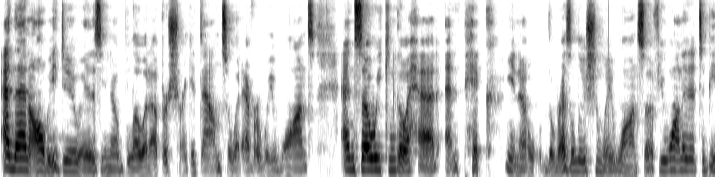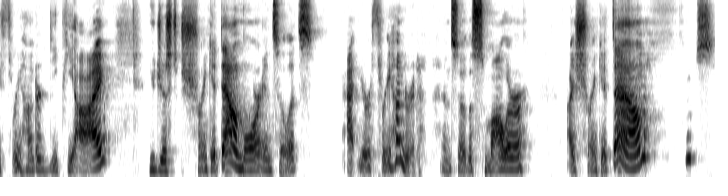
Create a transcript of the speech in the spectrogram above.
And then all we do is, you know, blow it up or shrink it down to whatever we want. And so we can go ahead and pick, you know, the resolution we want. So if you wanted it to be 300 DPI, you just shrink it down more until it's at your 300. And so the smaller I shrink it down, oops,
